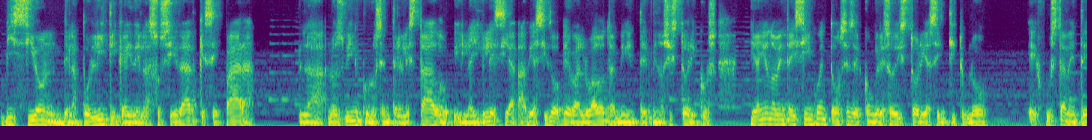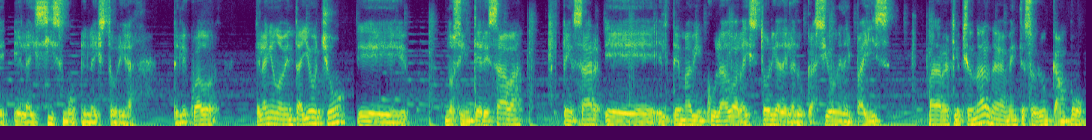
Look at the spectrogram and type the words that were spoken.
visión de la política y de la sociedad que separa los vínculos entre el Estado y la Iglesia había sido evaluado también en términos históricos. Y el año 95 entonces el Congreso de Historia se intituló eh, justamente El laicismo en la historia del Ecuador. El año 98 eh, nos interesaba pensar eh, el tema vinculado a la historia de la educación en el país para reflexionar nuevamente sobre un campo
